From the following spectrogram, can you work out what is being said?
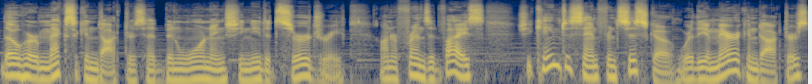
Though her Mexican doctors had been warning she needed surgery, on her friend's advice, she came to San Francisco, where the American doctors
